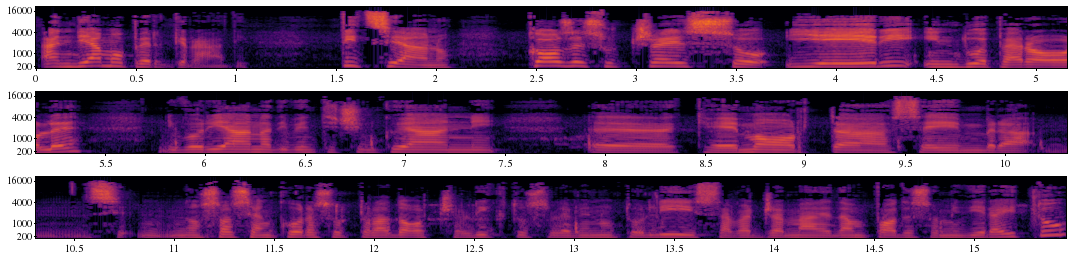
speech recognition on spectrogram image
andiamo per gradi. Tiziano, cosa è successo ieri in due parole? Livoriana di 25 anni eh, che è morta, sembra, mm, non so se ancora sotto la doccia, l'ictus le è venuto lì, stava già male da un po', adesso mi dirai tu.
